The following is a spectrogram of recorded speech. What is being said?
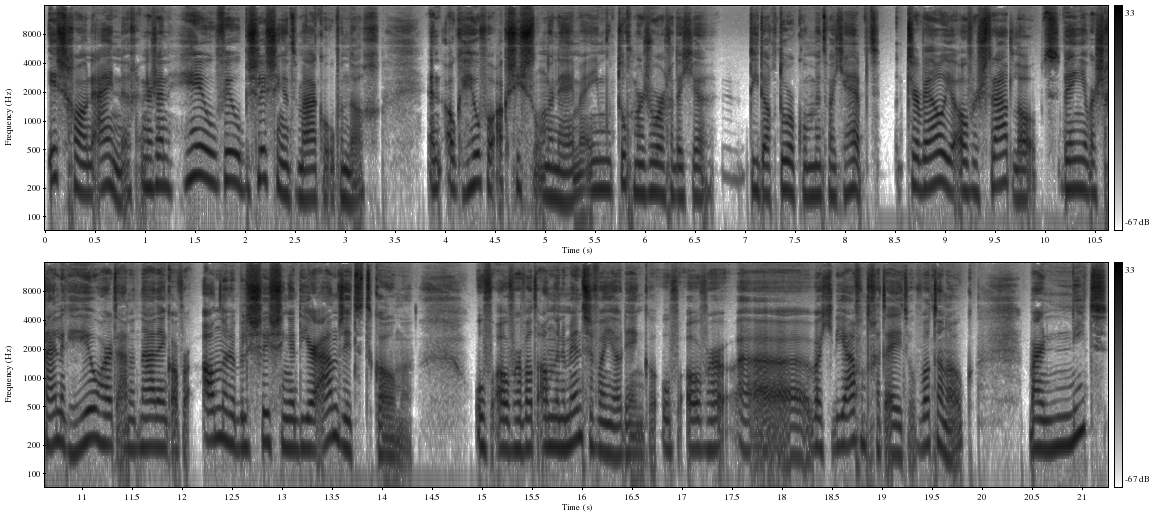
is gewoon eindig. En er zijn heel veel beslissingen te maken op een dag. En ook heel veel acties te ondernemen. En je moet toch maar zorgen dat je die dag doorkomt met wat je hebt. Terwijl je over straat loopt, ben je waarschijnlijk heel hard aan het nadenken over andere beslissingen die er aan zitten te komen. Of over wat andere mensen van jou denken. Of over uh, wat je die avond gaat eten. Of wat dan ook. Maar niet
